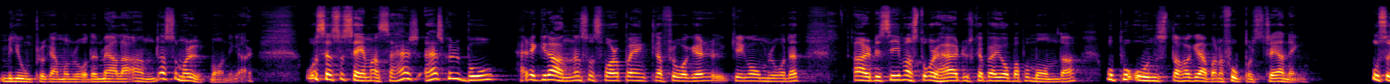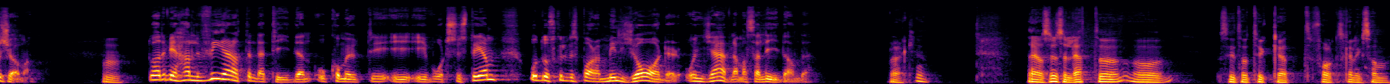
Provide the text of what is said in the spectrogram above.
miljonprogramområde med alla andra som har utmaningar. Och sen så säger man så här, här ska du bo, här är grannen som svarar på enkla frågor kring området. Arbetsgivaren står här, du ska börja jobba på måndag. Och på onsdag har grabbarna fotbollsträning. Och så kör man. Mm. Då hade vi halverat den där tiden och kom ut i, i, i, vårt system. Och då skulle vi spara miljarder och en jävla massa lidande. Verkligen. Nej, och så är det så lätt att, att sitta och tycka att folk ska liksom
